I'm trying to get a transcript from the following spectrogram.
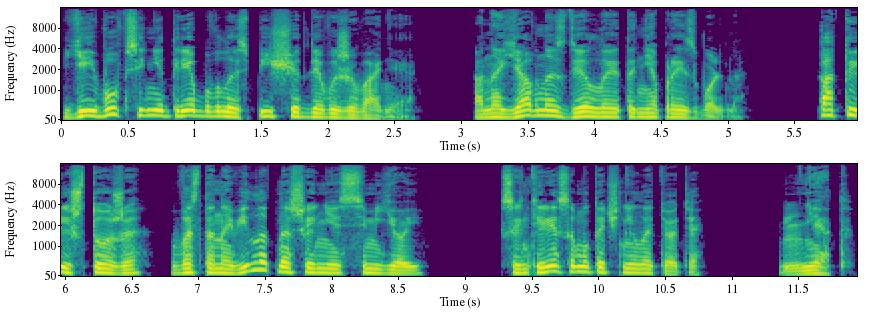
Ей вовсе не требовалась пища для выживания. Она явно сделала это непроизвольно. «А ты что же, восстановил отношения с семьей?» С интересом уточнила тетя. «Нет,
